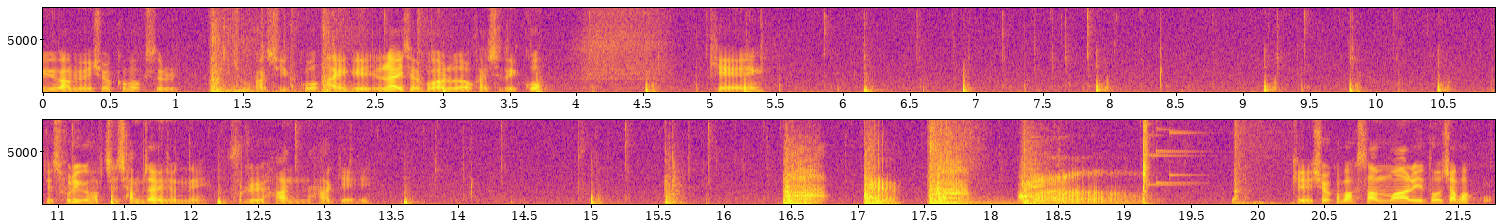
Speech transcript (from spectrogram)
저쪽에 가면 셜커 박스를 좀갈수 있고 아 이게 일라이트 구하러 갈 수도 있고. 오케이. 이제 소리가 갑자기 잠잠해졌네. 불한하게. 오케이 셜커 박스 한 마리 더 잡았고.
